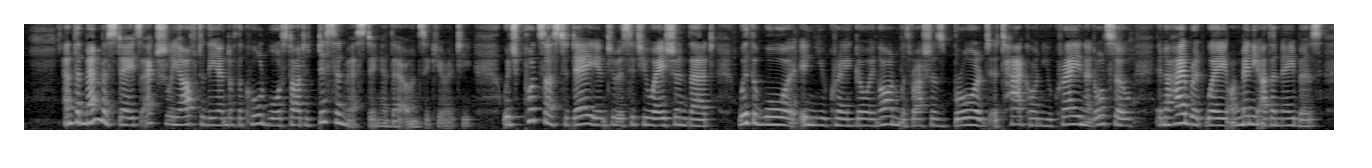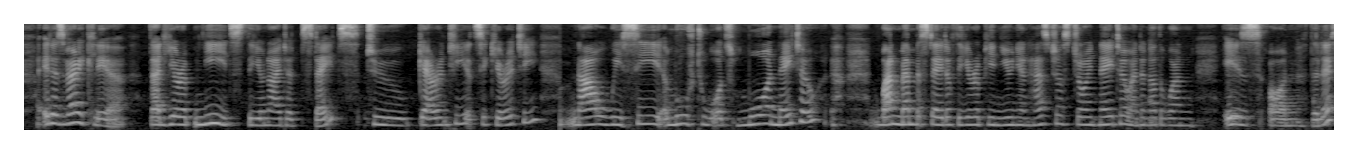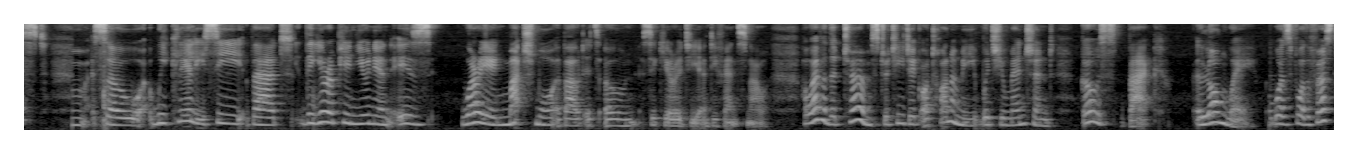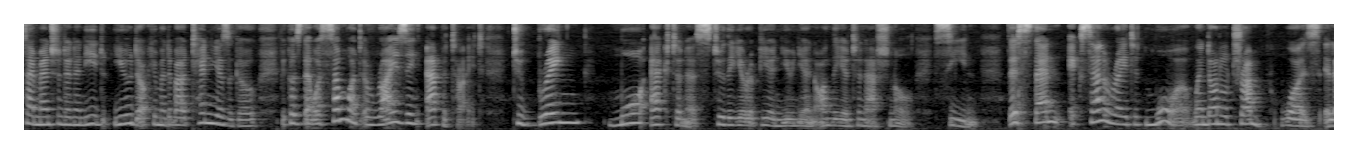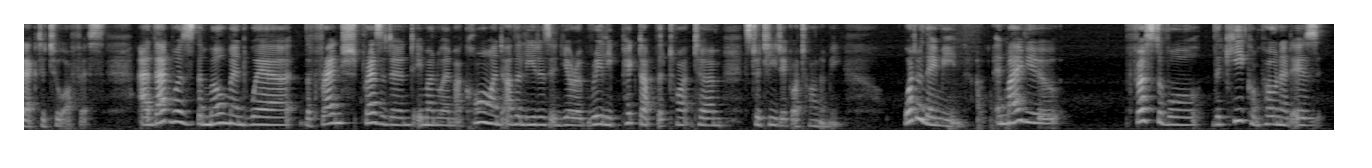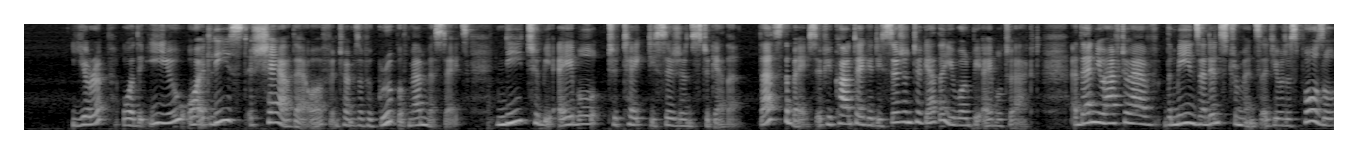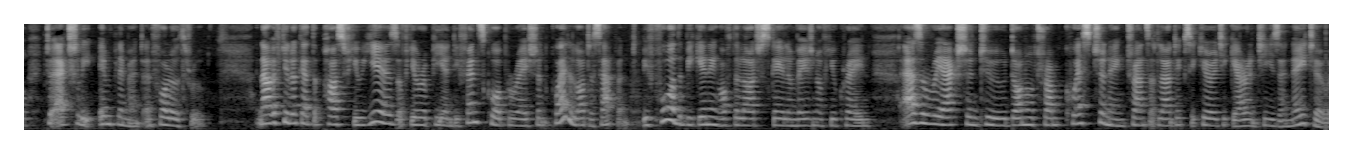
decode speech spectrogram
And the member states actually, after the end of the Cold War, started disinvesting in their own security, which puts us today into a situation that, with the war in Ukraine going on, with Russia's broad attack on Ukraine, and also in a hybrid way on many other neighbors, it is very clear that Europe needs the United States to guarantee its security. Now we see a move towards more NATO. One member state of the European Union has just joined NATO, and another one is on the list. Um, so we clearly see that the European Union is worrying much more about its own security and defense now. However, the term strategic autonomy, which you mentioned, goes back a long way. It was for the first time mentioned in an EU document about 10 years ago because there was somewhat a rising appetite to bring more actorness to the European Union on the international scene. This then accelerated more when Donald Trump was elected to office. And that was the moment where the French president Emmanuel Macron and other leaders in Europe really picked up the term strategic autonomy. What do they mean? In my view, first of all, the key component is Europe or the EU, or at least a share thereof in terms of a group of member states, need to be able to take decisions together. That's the base. If you can't take a decision together, you won't be able to act. And then you have to have the means and instruments at your disposal to actually implement and follow through. Now, if you look at the past few years of European defense cooperation, quite a lot has happened. Before the beginning of the large scale invasion of Ukraine, as a reaction to Donald Trump questioning transatlantic security guarantees and NATO,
